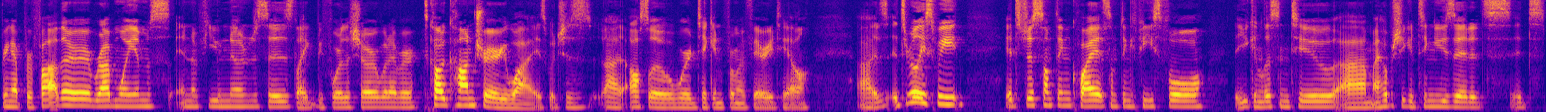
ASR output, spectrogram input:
bring up her father, Robin Williams, in a few notices, like before the show or whatever. It's called Contrariwise, which is uh, also a word taken from a fairy tale. Uh, it's, it's really sweet. It's just something quiet, something peaceful that you can listen to. Um, I hope she continues it. It's it's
